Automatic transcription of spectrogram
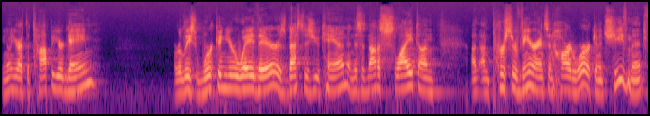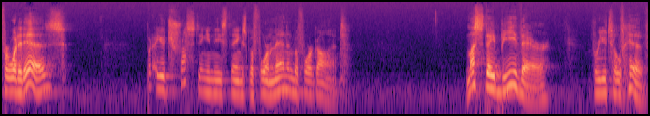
You know, you're at the top of your game, or at least working your way there as best as you can. And this is not a slight on, on, on perseverance and hard work and achievement for what it is. But are you trusting in these things before men and before God? Must they be there for you to live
